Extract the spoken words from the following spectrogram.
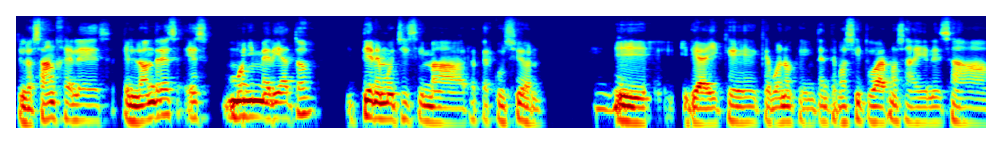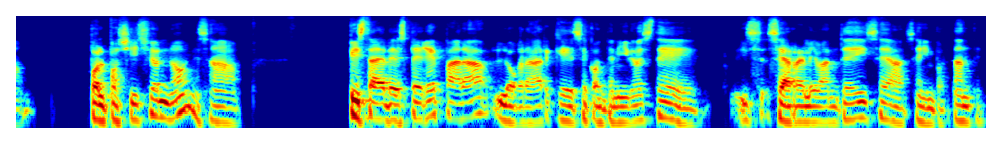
en Los Ángeles, en Londres, es muy inmediato y tiene muchísima repercusión. y, de ahí que, bueno, que intentemos situarnos ahí en esa pole position, ¿no? En esa pista de despegue para lograr que ese contenido esté, sea relevante y sea, sea importante.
